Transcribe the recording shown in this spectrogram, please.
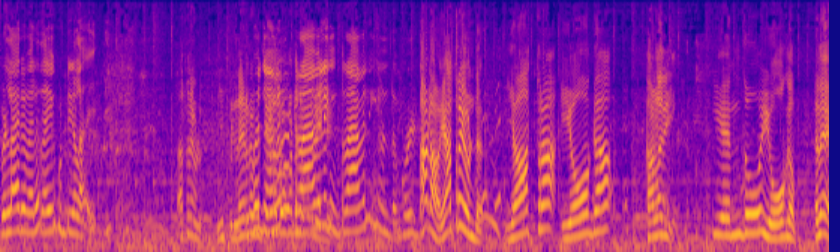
പിള്ളേർ വലുതായി കുട്ടികളായി. അത്രേ ഉള്ളൂ. ഈ പിള്ളേരുടെ ട്രാവലിംഗ് ട്രാവലിംഗ് ഉണ്ട് ആണോ? യാത്രയുണ്ട്. യാത്ര യോഗ കളരി. എന്തോ യോഗം അല്ലേ?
